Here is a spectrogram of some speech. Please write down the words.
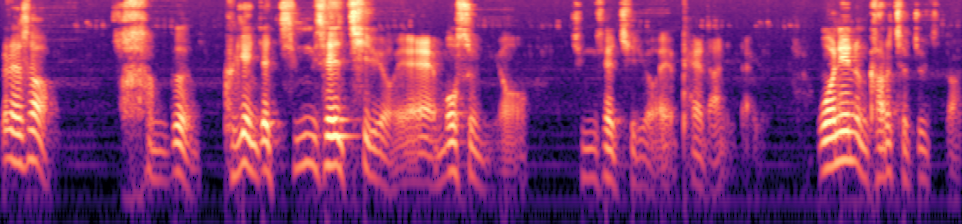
그래서 참 그 그게 이제 증세 치료의 모순이요. 증세 치료의 폐단이다. 원인은 가르쳐 주지도 않아.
